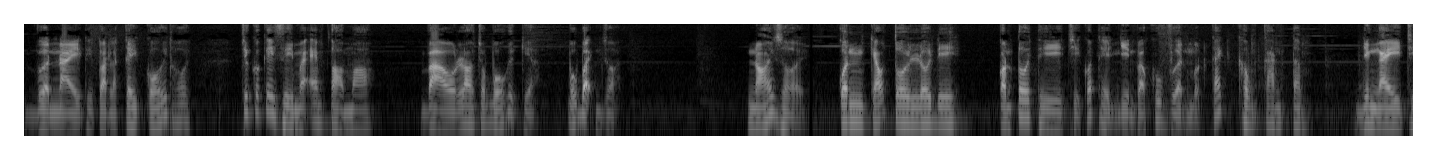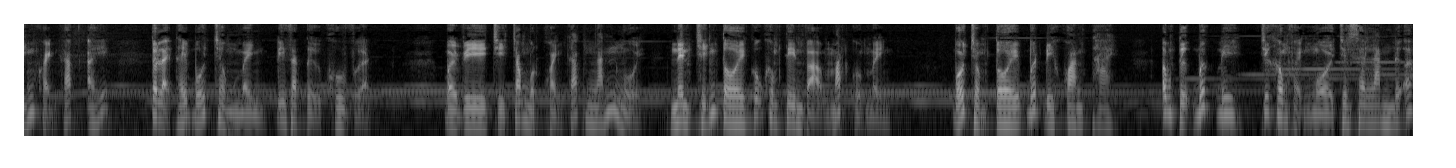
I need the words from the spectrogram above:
vườn này thì toàn là cây cối thôi, chứ có cái gì mà em tò mò. Vào lo cho bố cái kìa, bố bệnh rồi. Nói rồi, Quân kéo tôi lôi đi, còn tôi thì chỉ có thể nhìn vào khu vườn một cách không can tâm. Nhưng ngay chính khoảnh khắc ấy, tôi lại thấy bố chồng mình đi ra từ khu vườn. Bởi vì chỉ trong một khoảnh khắc ngắn ngủi nên chính tôi cũng không tin vào mắt của mình. Bố chồng tôi bước đi khoan thai, ông tự bước đi chứ không phải ngồi trên xe lăn nữa.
